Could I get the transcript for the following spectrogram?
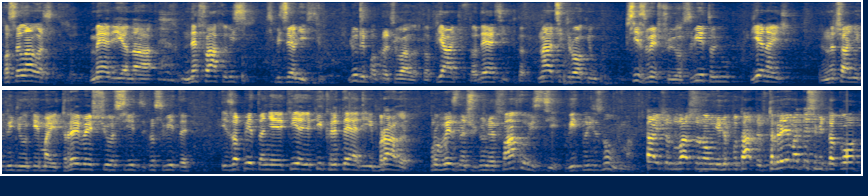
Посилалась мерія на нефаховість спеціалістів. Люди попрацювали хто 5, хто 10, хто 15 років, всі з вищою освітою. Є навіть начальник відділу, який має три вищі освіти. І запитання, які, які критерії брали про визначення нефаховісті, відповіді знову немає. Питаюся до вас, шановні депутати, втриматися від такого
